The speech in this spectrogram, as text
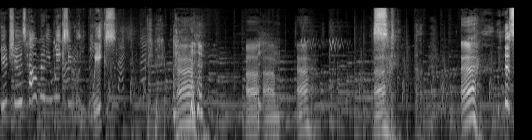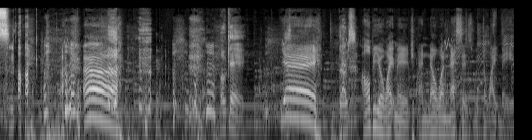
you choose how many weeks you weeks. Uh, uh, um, uh, uh, uh, Snog. uh, Okay. yay! There's. I'll be a white mage, and no one messes with the white mage.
